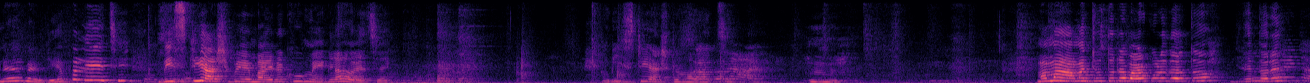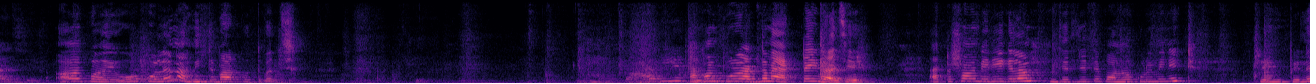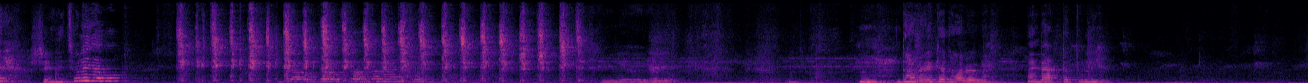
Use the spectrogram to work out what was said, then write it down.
না, বেরিয়ে পড়েছি। বৃষ্টি আসবে, বাইরে খুব মেঘলা হয়েছে। বৃষ্টি আসবে মনে হচ্ছে। হুম। মামা আমার জুতোটা বার করে দাও তো ভেতরে আমার ও করলে না নিতে বার করতে পারছি এখন পুরো একদম একটাই বাজে একটার সময় বেরিয়ে গেলাম যেতে যেতে পনেরো কুড়ি মিনিট ট্রেন পেলে ট্রেনে চলে যাব হুম ধরো একে ধরো আমি ব্যাগটা তুলি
